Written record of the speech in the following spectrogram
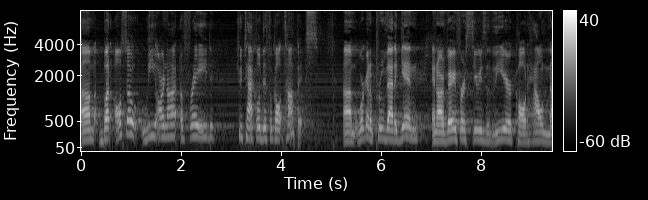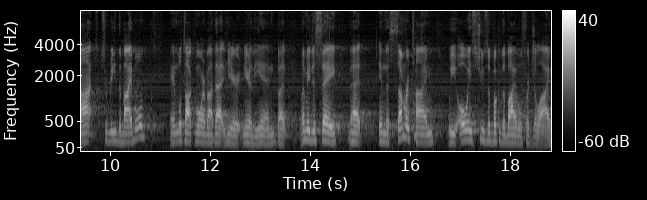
um, but also we are not afraid to tackle difficult topics. Um, we're going to prove that again in our very first series of the year called How Not to Read the Bible. And we'll talk more about that here near the end. But let me just say that in the summertime, we always choose a book of the Bible for July.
